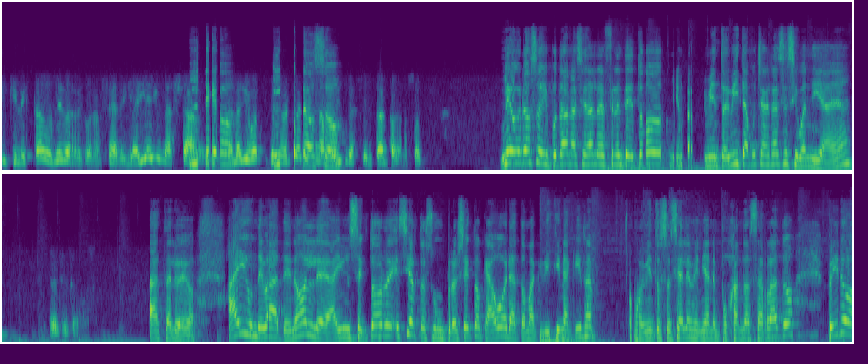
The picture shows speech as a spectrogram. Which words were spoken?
y que el Estado debe reconocer. Y ahí hay una llave. Leo, el salario básico universal es una política central para nosotros. Leo Grosso, diputado nacional del Frente de Todos, miembro del Movimiento Evita. Muchas gracias y buen día. ¿eh? Gracias a vos. Hasta luego. Hay un debate, ¿no? Hay un sector, es cierto, es un proyecto que ahora toma Cristina Kirchner movimientos sociales venían empujando hace rato, pero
